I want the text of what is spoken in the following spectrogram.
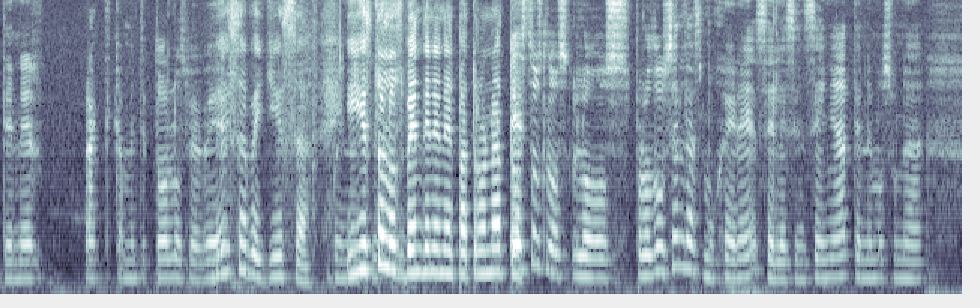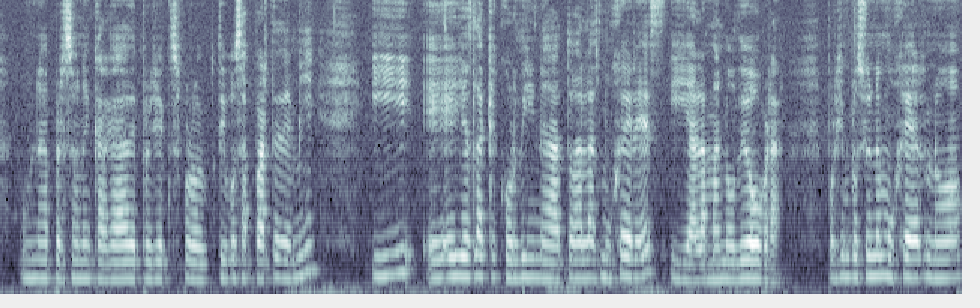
tener prácticamente todos los bebés. esa belleza. y esto los venden en el patronato. Estos los, los producen las mujeres, se les enseña, tenemos una una persona encargada de proyectos productivos aparte de mí y eh, ella es la que coordina a todas las mujeres y a la mano de obra. Por ejemplo, si una mujer no,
